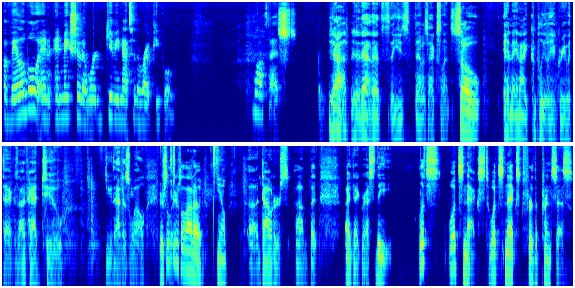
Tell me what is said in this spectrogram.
available and and make sure that we're giving that to the right people. Well said. Yeah, yeah, that's he's that was excellent. So, and and I completely agree with that because I've had to do that as well. There's a, there's a lot of you know uh, doubters, uh, but I digress. The let's what's next? What's next for the princess?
